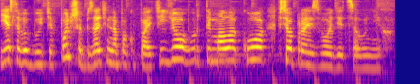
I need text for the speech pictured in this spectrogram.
Если вы будете в Польше, обязательно покупайте йогурты, молоко. Все производится у них.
